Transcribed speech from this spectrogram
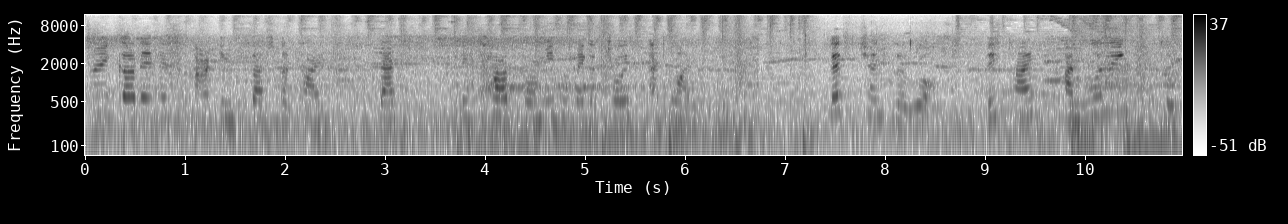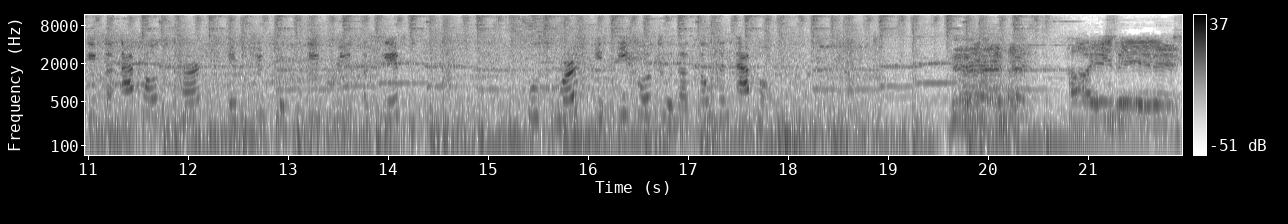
Three goddesses are in such a type that it's hard for me to make a choice at once. Let's change the rules. This time, I'm willing to give the apple to her if she could give me a gift whose worth is equal to the golden apple. How easy it is!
